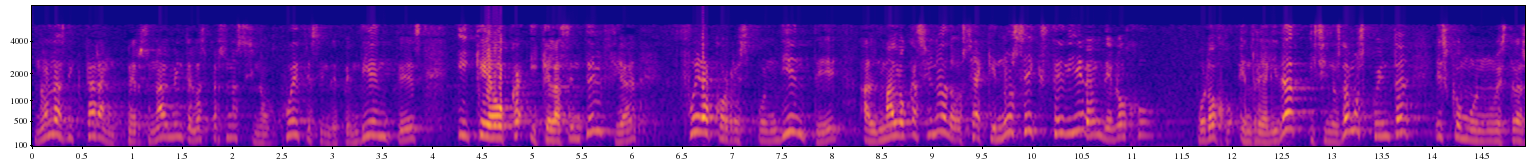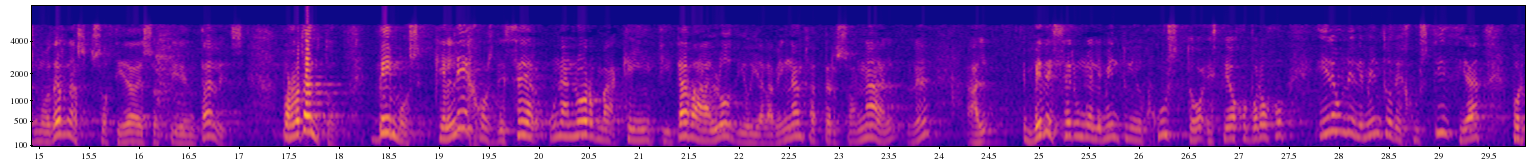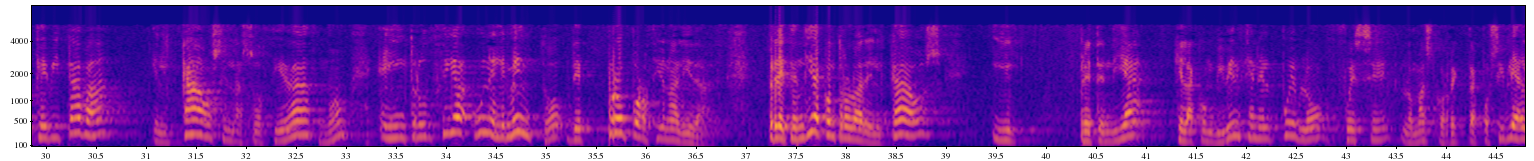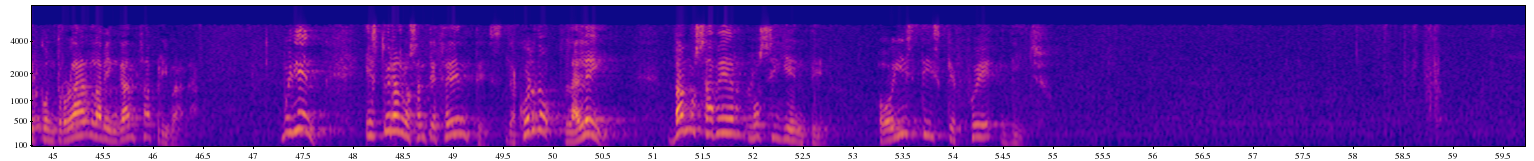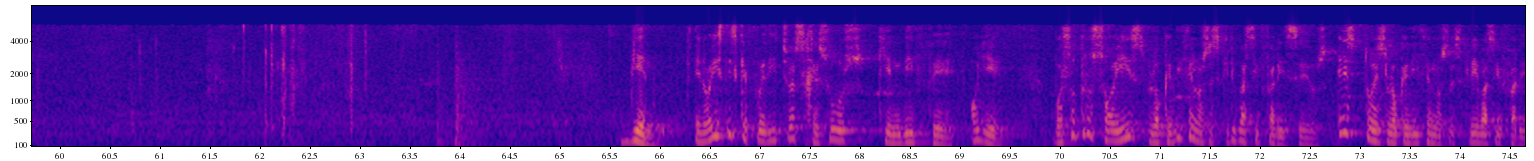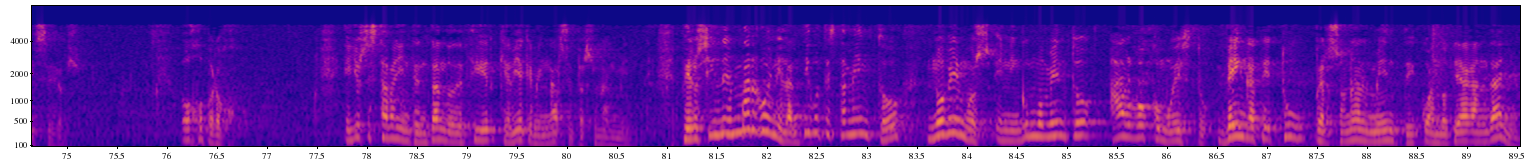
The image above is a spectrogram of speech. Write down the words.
no las dictaran personalmente las personas, sino jueces independientes, y que, que la sentencia fuera correspondiente al mal ocasionado, o sea que no se excedieran del ojo por ojo. En realidad, y si nos damos cuenta, es como en nuestras modernas sociedades occidentales. Por lo tanto, vemos que lejos de ser una norma que incitaba al odio y a la venganza personal, ¿eh? en vez de ser un elemento injusto, este ojo por ojo, era un elemento de justicia porque evitaba el caos en la sociedad ¿no? e introducía un elemento de proporcionalidad. Pretendía controlar el caos y pretendía que la convivencia en el pueblo fuese lo más correcta posible al controlar la venganza privada. Muy bien, esto eran los antecedentes, ¿de acuerdo? La ley. Vamos a ver lo siguiente. Oísteis que fue dicho. Bien, en oísteis que fue dicho es Jesús quien dice, oye, vosotros oís lo que dicen los escribas y fariseos. Esto es lo que dicen los escribas y fariseos. Ojo por ojo. Ellos estaban intentando decir que había que vengarse personalmente. Pero sin embargo, en el Antiguo Testamento no vemos en ningún momento algo como esto. Véngate tú personalmente cuando te hagan daño.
